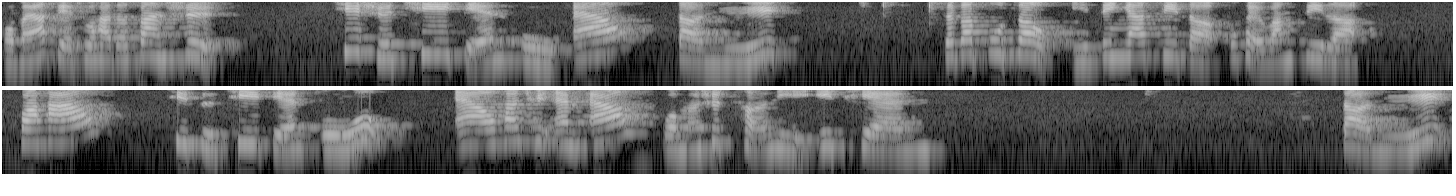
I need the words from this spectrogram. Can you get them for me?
我们要写出它的算式。七十七点五 L 等于这个步骤一定要记得，不可以忘记了。括号七十七点五 L 换去 mL，我们是乘以一千，等于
